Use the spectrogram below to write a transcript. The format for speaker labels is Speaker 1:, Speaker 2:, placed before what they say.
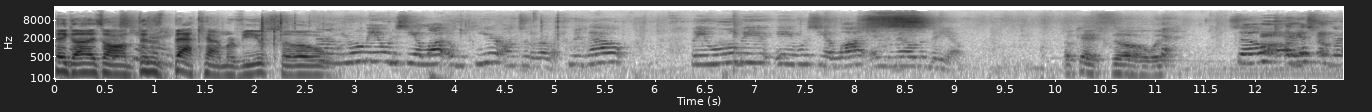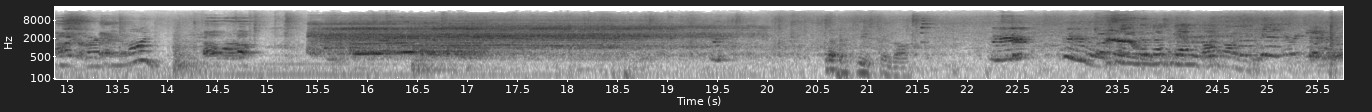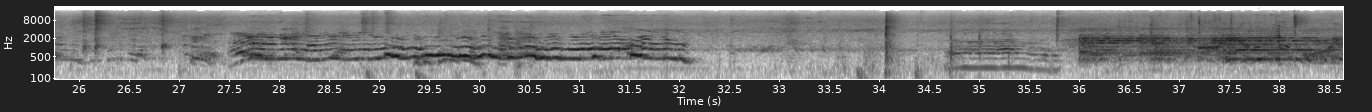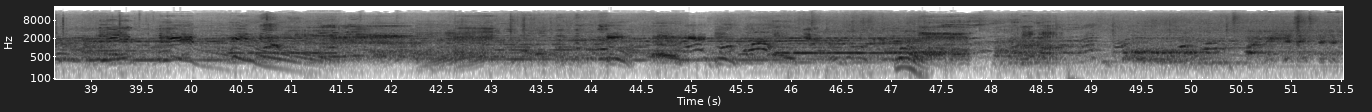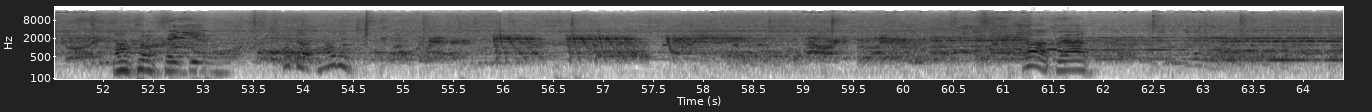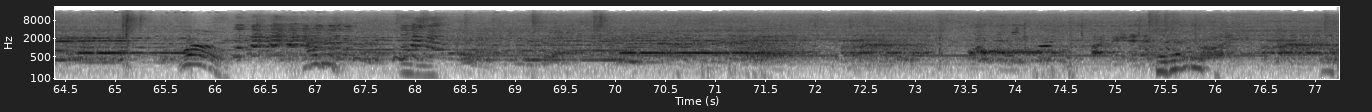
Speaker 1: Hey guys, um, this is back camera view, so
Speaker 2: Um, you won't be able to see a lot over here until the robot comes out, but you will be able to see a lot in the middle of the video.
Speaker 1: okay, so with,
Speaker 2: So, I guess we're going to start turning them on.
Speaker 1: please turn it off.
Speaker 2: So you know guys, we have a lot of audience.
Speaker 1: I'm trying to you. What the? How did? Oh crap! Whoa! How did?
Speaker 3: Pues ya como-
